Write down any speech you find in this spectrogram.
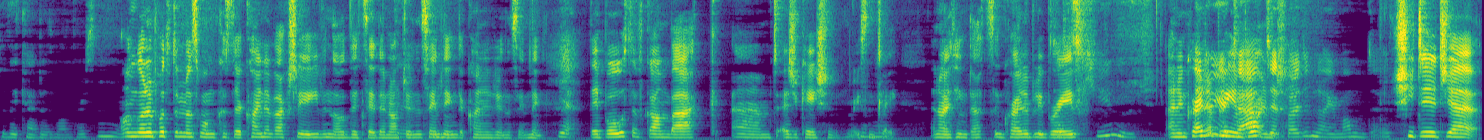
Do they count as one person? I'm going to put them as one because they're kind of actually, even though they'd say they're not They're doing the same two. thing, they're kind of doing the same thing. Yeah. They both have gone back um, to education recently. And I think that's incredibly brave That's huge. and incredibly important. did, but I didn't know your mum did. She did, yeah.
